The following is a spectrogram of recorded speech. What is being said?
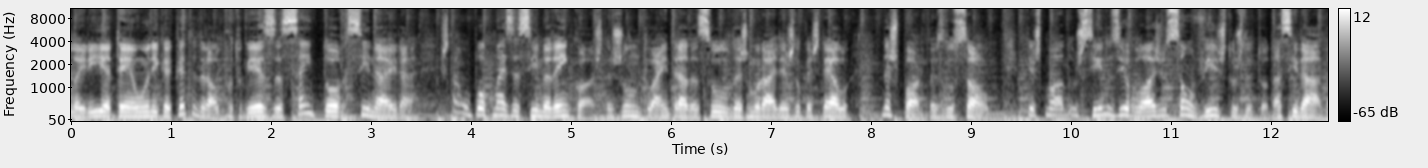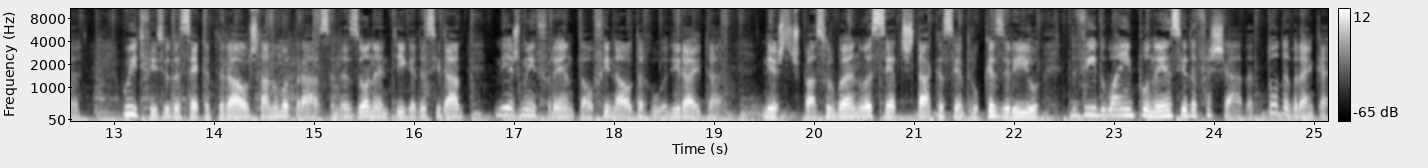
Leiria tem a única catedral portuguesa sem torre cineira. Está um pouco mais acima da encosta, junto à entrada sul das muralhas do castelo, nas Portas do Sol. Deste modo, os sinos e o relógio são vistos de toda a cidade. O edifício da Sé Catedral está numa praça na zona antiga da cidade, mesmo em frente ao final da rua direita. Neste espaço urbano, a Sé destaca-se entre o casario devido à imponência da fachada, toda branca.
